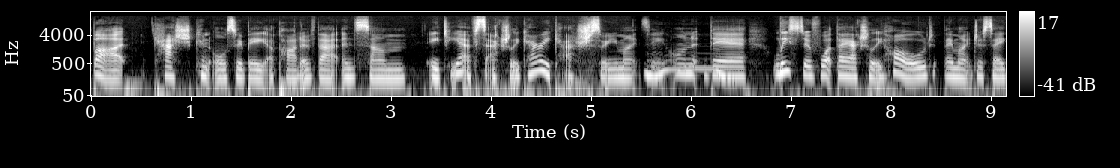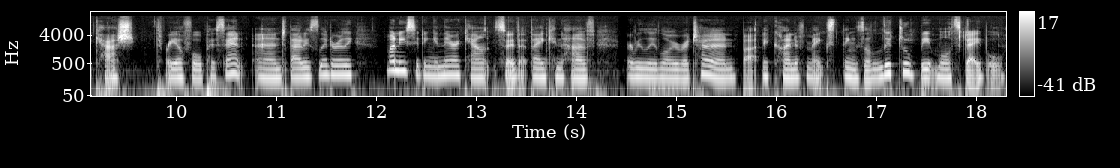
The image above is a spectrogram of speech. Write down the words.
But cash can also be a part of that, and some ETFs actually carry cash. So you might see on mm. their list of what they actually hold, they might just say cash three or four percent, and that is literally money sitting in their account so that they can have a really low return, but it kind of makes things a little bit more stable.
